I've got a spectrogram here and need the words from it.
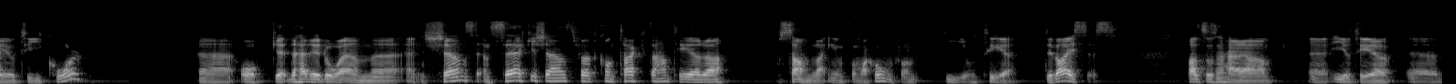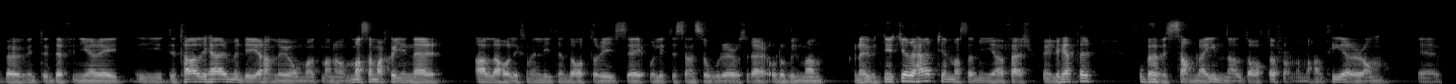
IoT Core. Eh, och det här är då en, eh, en tjänst, en säker tjänst för att kontakta, hantera och samla information från IoT devices. Alltså sådana här eh, Eh, IoT eh, behöver vi inte definiera i, i, detalj här, men det handlar ju om att man har massa maskiner. Alla har liksom en liten dator i sig och lite sensorer och så där och då vill man kunna utnyttja det här till en massa nya affärsmöjligheter och behöver samla in all data från dem och hantera dem eh,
